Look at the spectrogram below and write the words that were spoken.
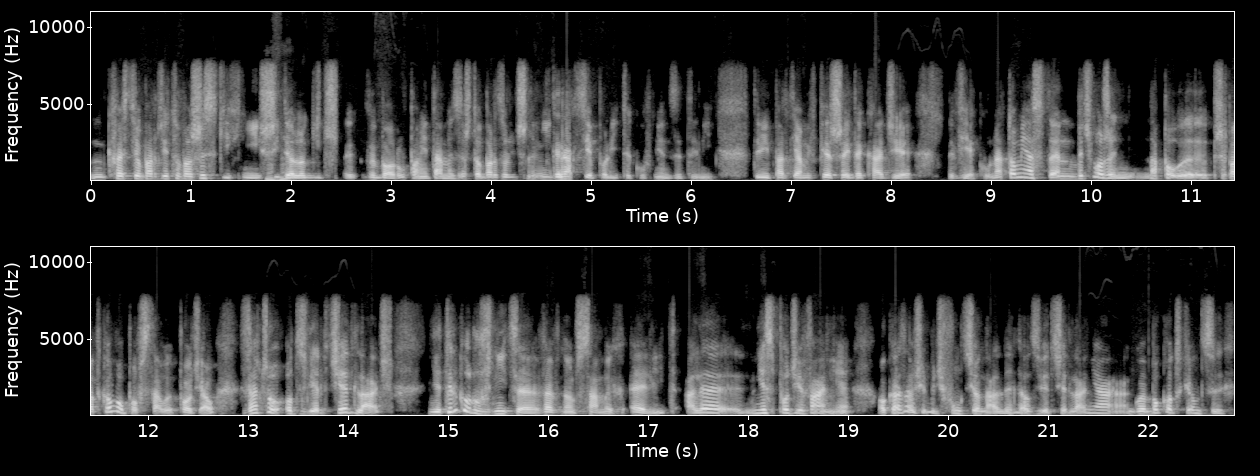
mm, kwestią bardziej towarzyskich niż mhm. ideologicznych wyborów. Pamiętamy zresztą bardzo liczne migracje polityków między tymi, tymi partiami w pierwszej dekadzie wieku. Natomiast ten być może na, przypadkowo powstały podział zaczął odzwierciedlać nie tylko różnice wewnątrz samych elit, ale niespodziewanie okazał się być funkcjonalny dla odzwierciedlania głęboko tkwiących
